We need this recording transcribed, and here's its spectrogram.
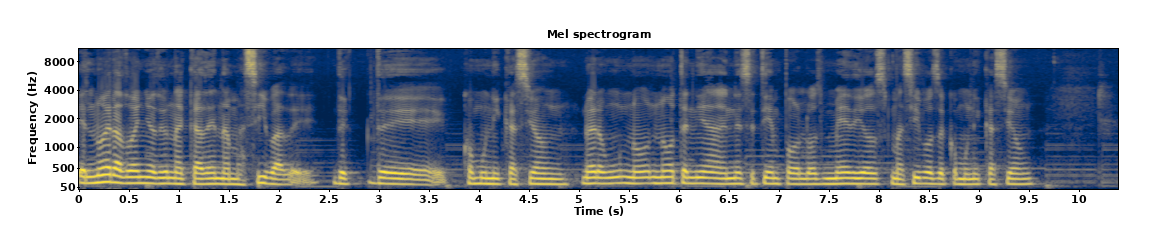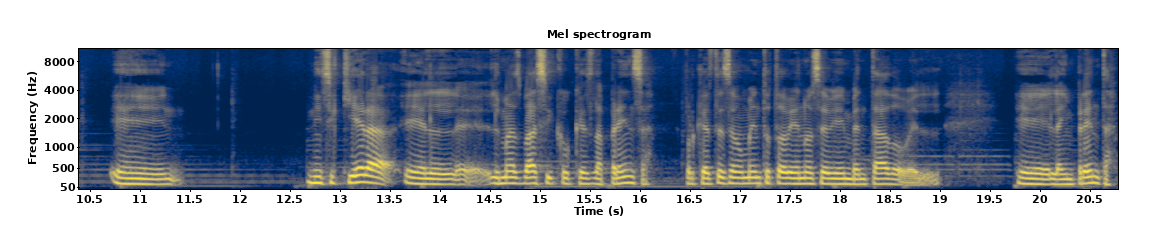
él no era dueño de una cadena masiva de, comunicación, no, era no, no, tenía en ese tiempo los medios masivos de comunicación ni siquiera el, más básico que es la prensa, porque hasta ese momento todavía no se había inventado el, eh, la imprenta,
